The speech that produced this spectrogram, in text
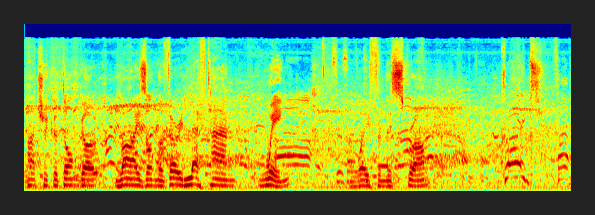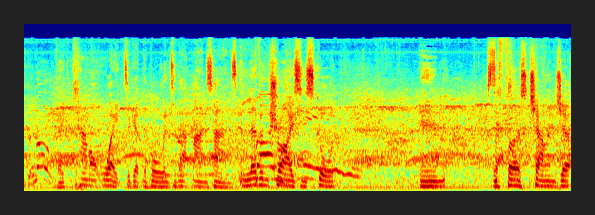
Patrick Odongo lies on the very left-hand wing, away from this scrum. They cannot wait to get the ball into that man's hands. 11 tries he scored in the first challenger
